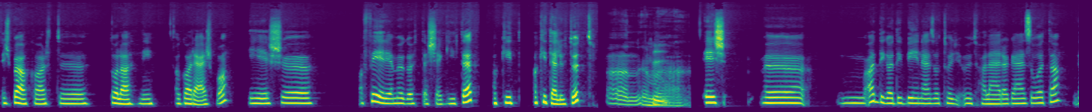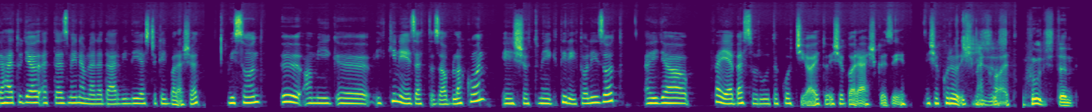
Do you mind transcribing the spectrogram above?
és be akart ö, tolatni a garázsba, és ö, a férje mögötte segített, akit, akit elütött, Á, nem Hm. és ö, addig-addig bénázott, hogy őt halálra gázolta, de hát ugye ettől ez még nem lenne Darwin díj, ez csak egy baleset. Viszont ő, amíg ö, így kinézett az ablakon, és ott még tiritolizott, így a feje beszorult a kocsi ajtó és a garázs közé. És akkor ő is Jesus. meghalt. Úristen,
